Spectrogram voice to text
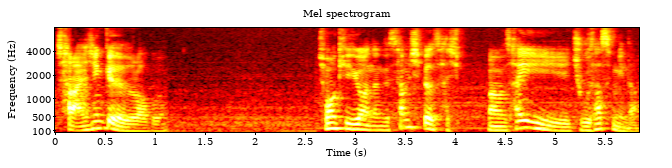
잘 안 신게 되더라고요. 정확히 기억 안 나는데 30에서 40만 원 사이 주고 샀습니다.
